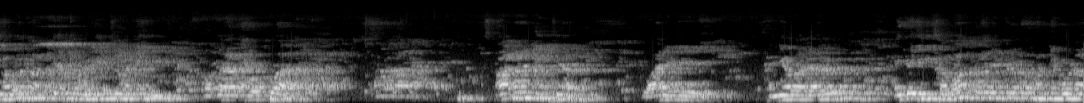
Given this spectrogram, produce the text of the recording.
సౌర అత్యంత వహించమని ఒక గొప్ప స్థానాన్ని ఇచ్చారు. వారికి ధన్యవాదాలు. అయితే ఈ సభా కార్యక్రమం అన్నీ కూడా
